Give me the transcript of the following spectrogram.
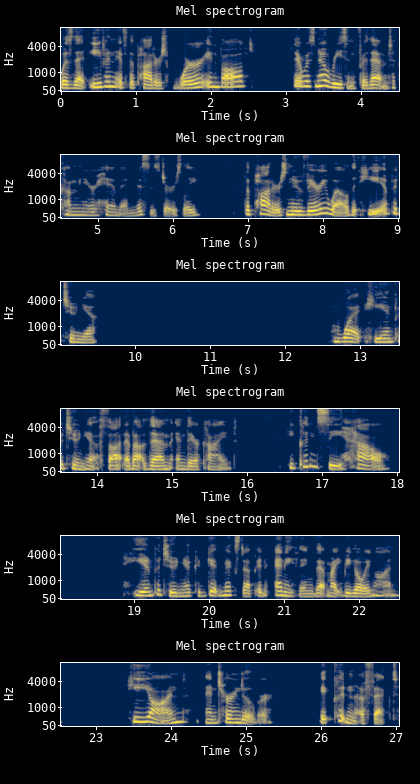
was that even if the Potters were involved, there was no reason for them to come near him and Mrs. Dursley. The Potters knew very well that he and Petunia what he and Petunia thought about them and their kind. He couldn't see how he and Petunia could get mixed up in anything that might be going on. He yawned and turned over it couldn't affect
